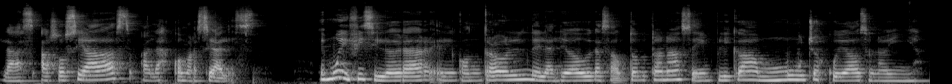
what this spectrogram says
las asociadas a las comerciales. Es muy difícil lograr el control de las levaduras autóctonas e implica muchos cuidados en la viña.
